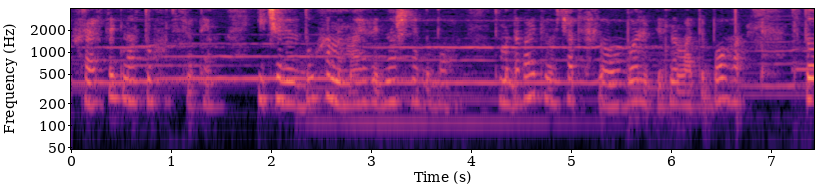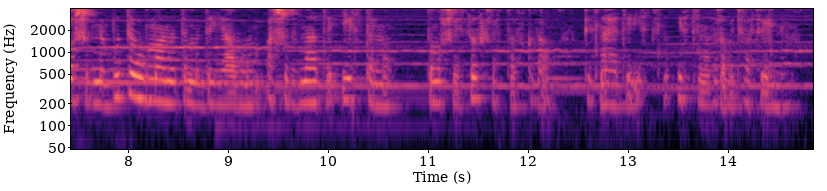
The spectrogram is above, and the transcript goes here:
хрестить нас Духом Святим, і через Духа ми маємо відношення до Бога. Тому давайте вивчати Слово Боже, пізнавати Бога, для того, щоб не бути обманутими дияволом, а щоб знати істину. Тому що Ісус Христос сказав: пізнаєте істину, істина зробить вас вільними.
